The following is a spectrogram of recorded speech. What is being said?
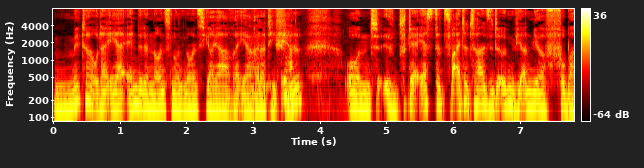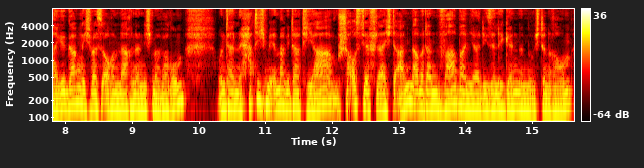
Mitte oder eher Ende der 1990er Jahre, eher relativ viel. Ja. Und äh, der erste, zweite Teil sind irgendwie an mir vorbeigegangen. Ich weiß auch im Nachhinein nicht mehr warum. Und dann hatte ich mir immer gedacht, ja, schaust dir vielleicht an, aber dann wabern ja diese Legenden durch den Raum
